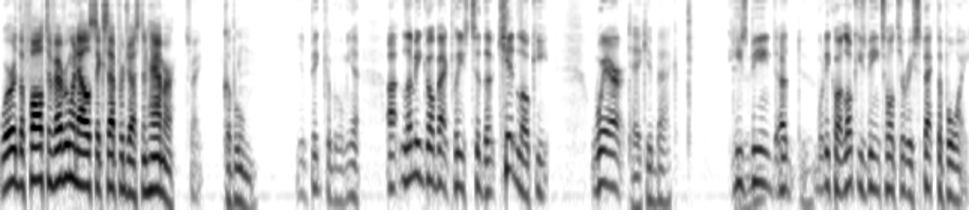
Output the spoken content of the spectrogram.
were the fault of everyone else except for Justin Hammer. That's right. Kaboom. Yeah, big kaboom. Yeah. Uh, let me go back, please, to the kid Loki, where Take you back. He's being uh, what do you call it? Loki's being told to respect the boy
